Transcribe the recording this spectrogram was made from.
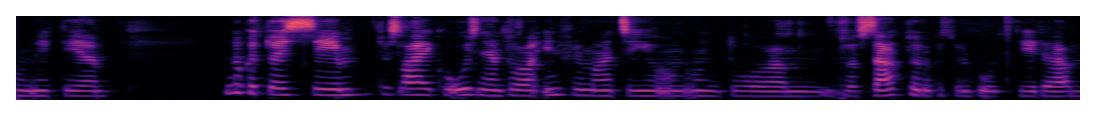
un ir tie, nu, ka tu esi tu visu laiku uzņem to informāciju un, un to, um, to saturu, kas varbūt ir um,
